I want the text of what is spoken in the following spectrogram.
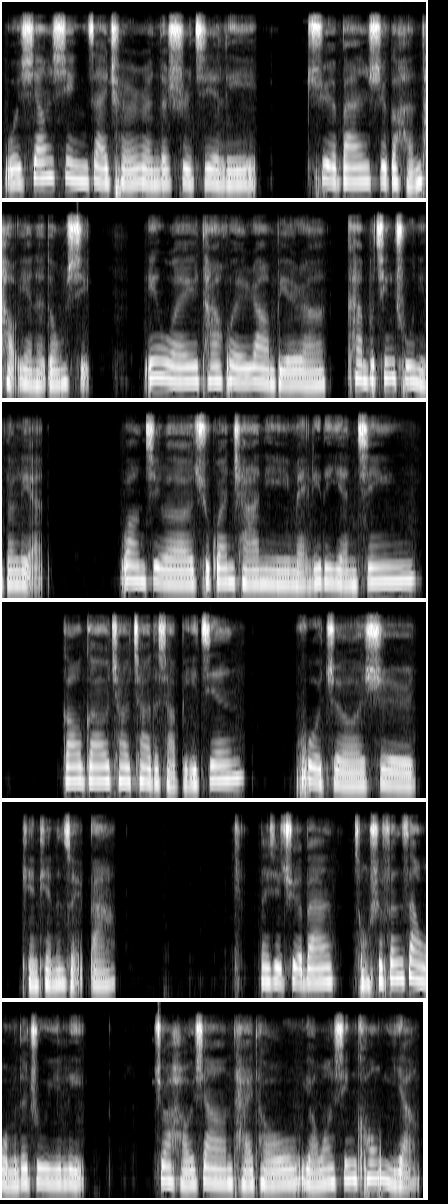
我相信，在成人的世界里，雀斑是个很讨厌的东西，因为它会让别人看不清楚你的脸，忘记了去观察你美丽的眼睛、高高翘翘的小鼻尖，或者是甜甜的嘴巴。那些雀斑总是分散我们的注意力，就好像抬头仰望星空一样。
